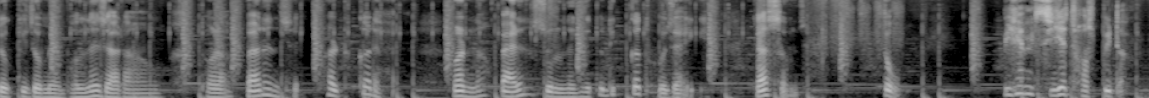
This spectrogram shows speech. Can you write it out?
क्योंकि जो मैं बोलने जा रहा हूँ, थोड़ा पेरेंट्स से हट कर है, वरना पेरेंट्स सुन लेंगे तो दिक्कत हो जाएगी, क्या समझे? तो P M C H hospital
